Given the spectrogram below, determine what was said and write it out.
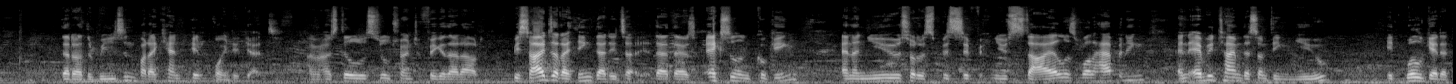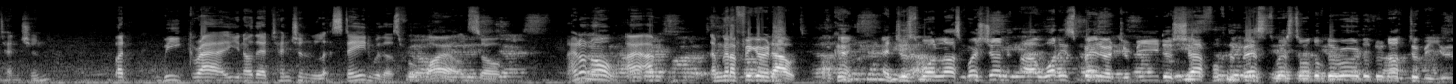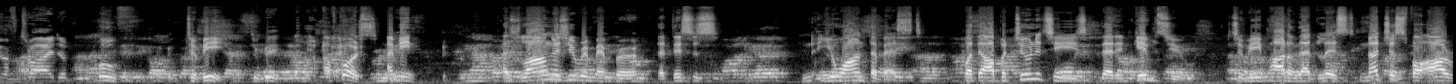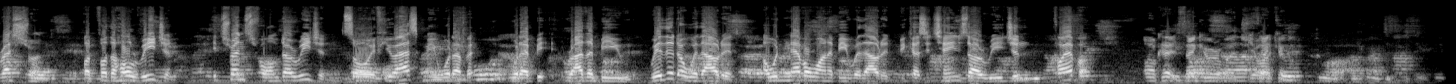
that are the reason, but I can't pinpoint it yet. I'm, I'm still still trying to figure that out. Besides that, I think that it's a, that there's excellent cooking and a new sort of specific new style as well happening. And every time there's something new, it will get attention. But we, gra- you know, the attention l- stayed with us for a while. So I don't know. I, I'm I'm gonna figure it out. Okay, and just one last question: uh, What is better, to be the chef of the best restaurant of the world, or to not to be? You have tried both. To be. To be. Of course. I mean, as long as you remember that this is you aren't the best but the opportunities that it gives you to be part of that list not just for our restaurant but for the whole region it transformed our region so if you ask me would i be, would i be, rather be with it or without it i would never want to be without it because it changed our region forever Okay, thank you very much. You're Thank welcome. Fantastic.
